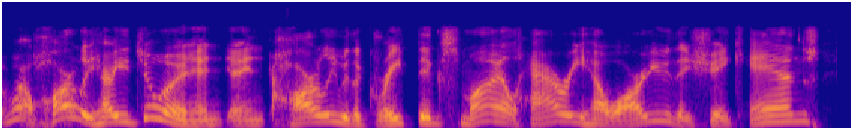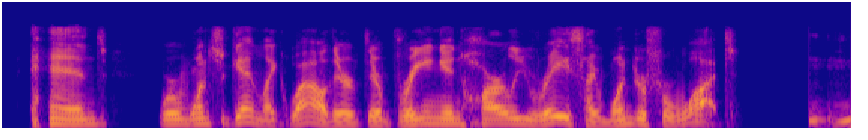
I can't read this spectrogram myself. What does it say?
well, Harley, how are you doing?" And and Harley with a great big smile, "Harry, how are you?" They shake hands, and we're once again like, "Wow, they're they're bringing in Harley Race. I wonder for what." Mm-hmm.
